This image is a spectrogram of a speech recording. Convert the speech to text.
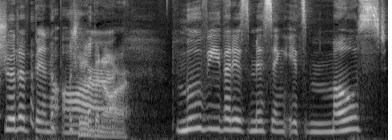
Should have been R. Should have been R. Movie that is missing its most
